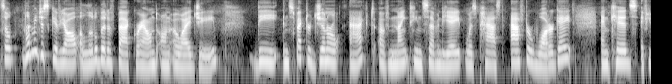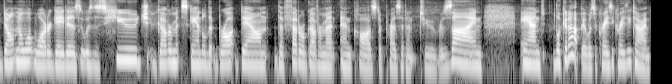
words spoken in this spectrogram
So let me just give y'all a little bit of background on OIG. The Inspector General Act of 1978 was passed after Watergate. And kids, if you don't know what Watergate is, it was this huge government scandal that brought down the federal government and caused a president to resign. And look it up. It was a crazy, crazy time.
